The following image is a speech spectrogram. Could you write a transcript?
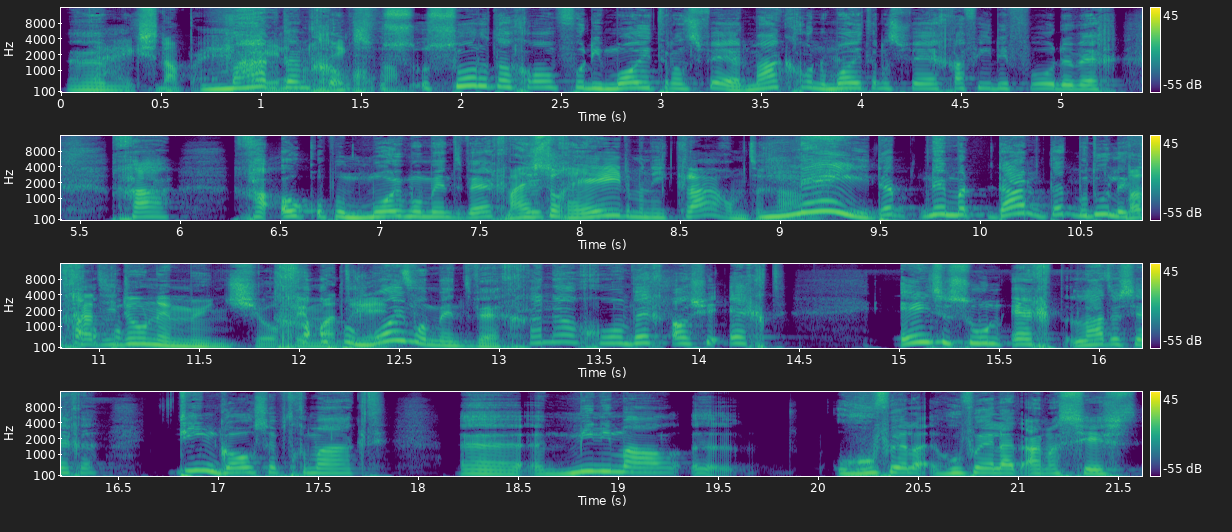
Ehm, Ja, ik snap er Maak dan gewoon, zorg dan gewoon voor die mooie transfer. Maak gewoon een mooie transfer. Ga via de voordeur Ga, ga ook op een mooi moment weg. Maar hij is Dus- toch helemaal niet klaar om te gaan? Nee, dat, nee maar daar, dat bedoel ik. Wat Ga gaat hij doen in München of Ga in op een Madrid? mooi moment weg. Ga nou gewoon weg als je echt één seizoen echt, laten we zeggen, tien goals hebt gemaakt. eh, minimaal eh, hoeveel, hoeveelheid aan assist.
